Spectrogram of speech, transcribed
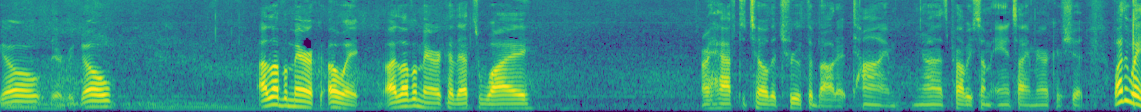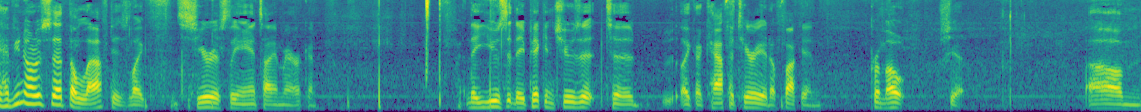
go. There we go. I love America. Oh wait, I love America. That's why I have to tell the truth about it. Time. That's probably some anti-America shit. By the way, have you noticed that the left is like seriously anti-American? They use it. They pick and choose it to like a cafeteria to fucking promote shit. Um,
